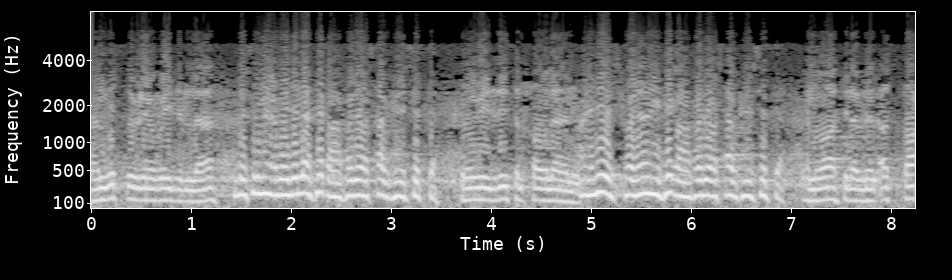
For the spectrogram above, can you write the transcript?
عن بسر بن عبيد الله. بسر بن عبيد الله ثقة أخرجه أصحاب كتب الستة. عن أبي إدريس الخولاني. عن إدريس الخولاني ثقة أخرجه أصحاب كتب الستة. عن واثلة بن الأسقع.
